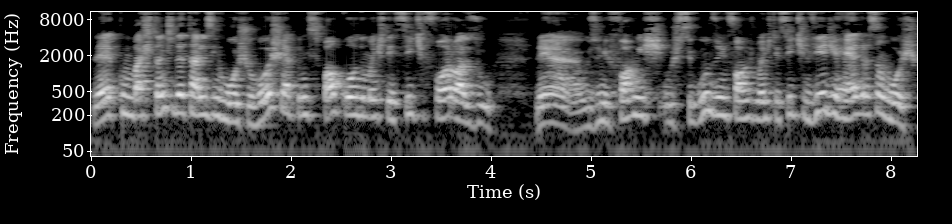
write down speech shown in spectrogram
né, com bastante detalhes em roxo. O roxo é a principal cor do Manchester City, fora o azul. Né? Os uniformes, os segundos uniformes do Manchester City, via de regra, são roxo.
